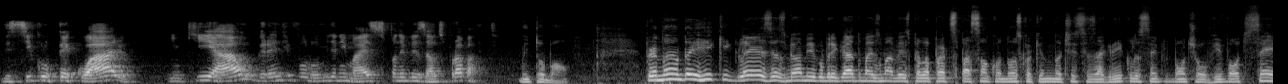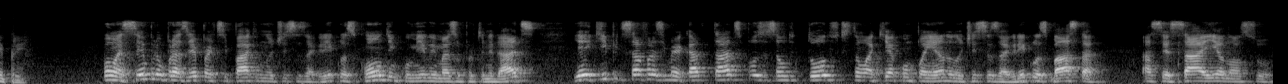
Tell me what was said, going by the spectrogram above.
de ciclo pecuário em que há um grande volume de animais disponibilizados para o abate. Muito bom. Fernando Henrique Iglesias, meu amigo, obrigado mais uma vez pela participação conosco aqui no Notícias Agrícolas. Sempre bom te ouvir, volte sempre. Bom, é sempre um prazer participar aqui no Notícias Agrícolas. Contem comigo em mais oportunidades. E a equipe de Safras e Mercado está à disposição de todos que estão aqui acompanhando Notícias Agrícolas. Basta acessar aí o nosso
